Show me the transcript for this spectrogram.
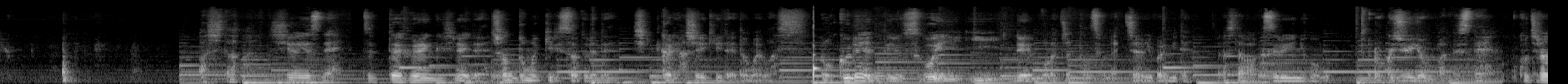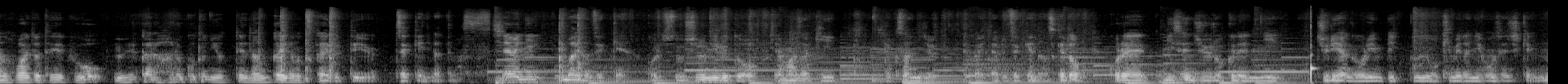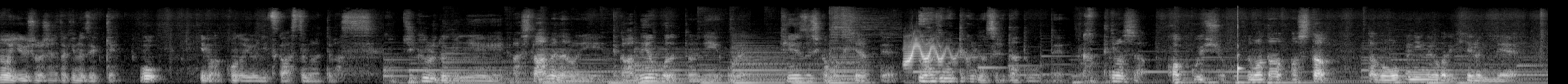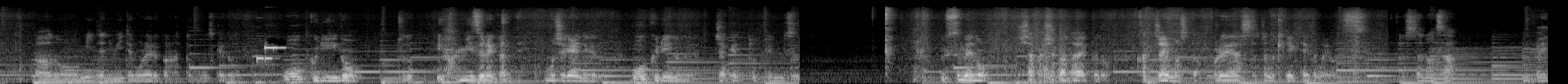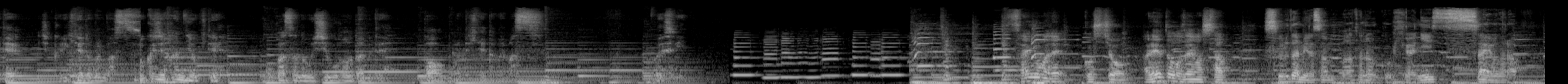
日試合ですね。絶対フライングしないでちゃんと思いっきりスタート出てしっかり走り切りたいと思います。6レーンっていうすごいいいレーンもらっちゃったんですよね。ちなみにこれ見て。明日はアクセルユニフォーム。64番ですね。こちらのホワイトテープを上から貼ることによって何回でも使えるっていうゼッケンになってます。ちなみに前のゼッケンこれちょっと後ろ見ると山崎130って書いてあるゼッケンなんですけどこれ2016年にジュリアンがオリンピックを決めた日本選手権の優勝した時のゼッケンを今このように使わせてもらってます。こっち来る時に明日雨なのにてか雨予報だったのに俺 T ズしか持ってきてなくて上着持ってくるの忘れたと思って買ってきました。かっこいいっしょ。でまた明日多分オープニングとかで来てるんであのみんなに見てもらえるかなと思うんですけどオークリーのちょっと今見づらいからね申し訳ないんだけどオークリーのねジャケットっていうんです薄めのシャカシャカタイプの買っちゃいました。これ明日ちゃんと着ていきたいと思います。明日の朝迎えてしっかり行きたいと思います。6時半に起きてお母さんの美味しいご飯を食べてパワーをもらっていきたいと思います。おやすみ。最後までご視聴ありがとうございました。それでは皆さんまたのご機会に。さようなら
